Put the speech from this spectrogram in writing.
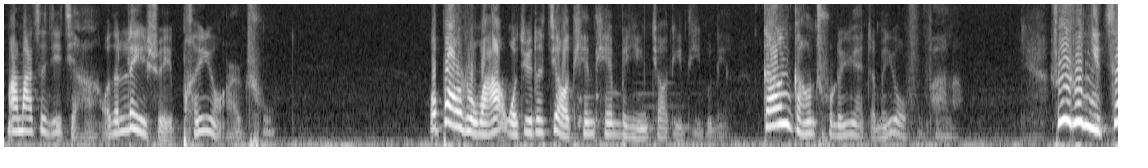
妈妈自己讲，我的泪水喷涌而出。我抱着娃，我觉得叫天天不应，叫地地不灵。刚刚出了院，怎么又复发了？所以说，你摘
